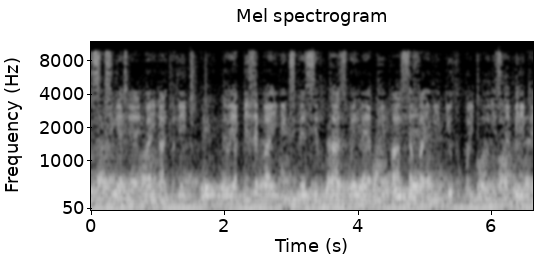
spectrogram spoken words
the 16th by Antoinette, they were busy buying expensive cars when their people are suffering due to political instability,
